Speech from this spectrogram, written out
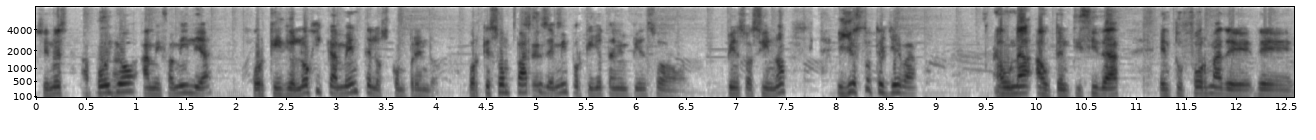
sino es apoyo a mi familia porque ideológicamente los comprendo porque son partes de mí, porque yo también pienso, pienso así, ¿no? Y esto te lleva a una autenticidad en tu forma de,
